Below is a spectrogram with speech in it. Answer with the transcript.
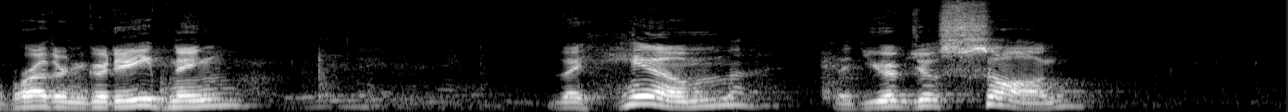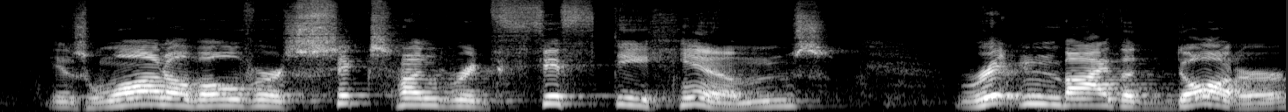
Well, brethren, good evening. The hymn that you have just sung is one of over 650 hymns written by the daughter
